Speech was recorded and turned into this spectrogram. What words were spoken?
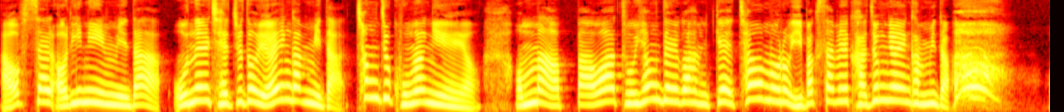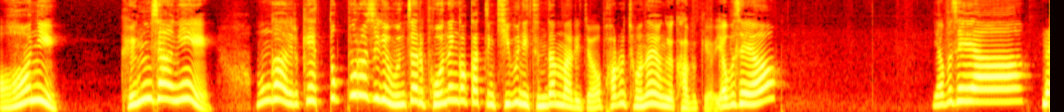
9살 어린이입니다. 오늘 제주도 여행 갑니다. 청주 공항이에요. 엄마, 아빠와 두 형들과 함께 처음으로 2박 3일 가족여행 갑니다. 아니, 굉장히 뭔가 이렇게 똑 부러지게 문자를 보낸 것 같은 기분이 든단 말이죠. 바로 전화 연결 가볼게요. 여보세요? 여보세요? 네.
